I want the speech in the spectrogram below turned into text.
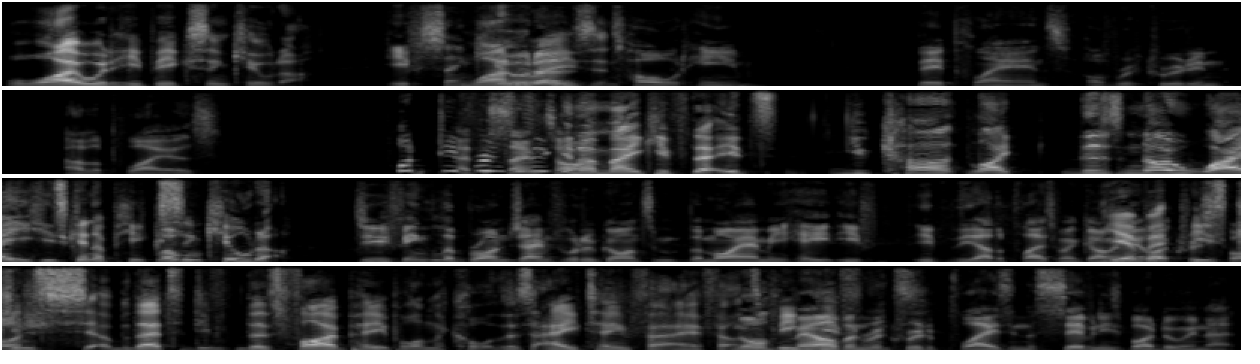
why would he pick St Kilda? If St One Kilda reason. told him their plans of recruiting other players, What difference is it going to make if that it's you can't like? There's no way he's going to pick Well, St Kilda. Do you think LeBron James would have gone to the Miami Heat if, if the other players weren't going yeah, there, but like Chris Bosh? consi- that's diff- there's five people on the court. There's 18 for AFL. It's a North big Melbourne difference. recruited players in the 70s by doing that.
